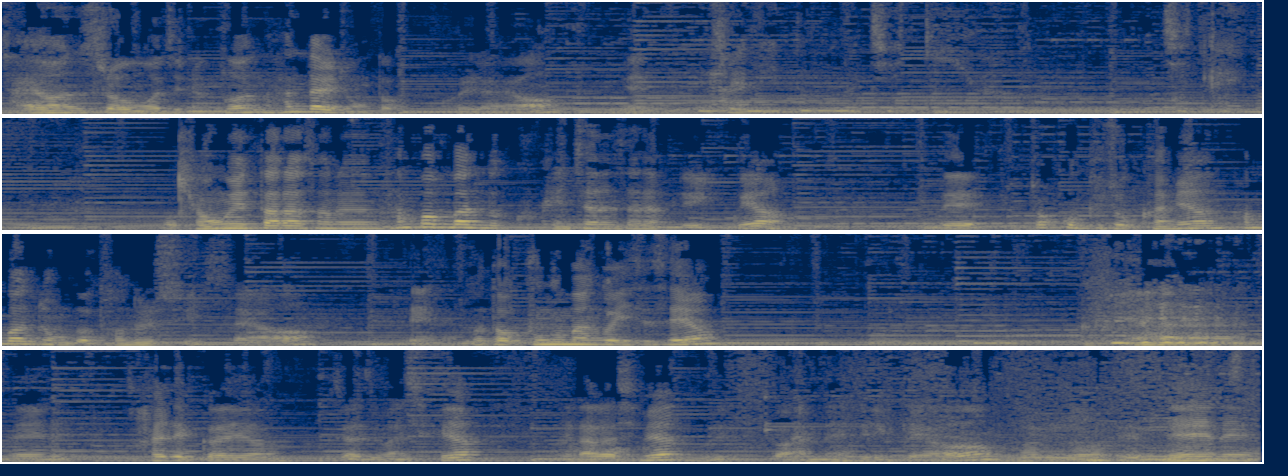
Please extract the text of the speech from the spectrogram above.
자연스러워지는 건 한 달 정도 걸려요. 네, kayak mana? 뭐 경우에 따라서는 한 번만 넣고 괜찮은 사람도 있고요. 근데 조금 부족하면 한 번 정도 더 넣을 수 있어요. 네, 뭐더 궁금한 거 있으세요? 네, 잘 될 거예요. 걱정하지 마시고요. 네, 나가시면 우리 또 안내해 드릴게요. 감사합니다. 네, 네.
